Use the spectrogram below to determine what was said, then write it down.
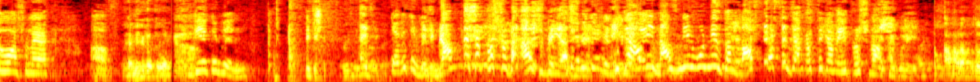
তো আসলে আহ, ফ্যামিলি কত বড় বিয়ে করবেন? এই যে এই যে কবে করবেন? গ্রাম দেশের প্রশ্নটা আসবেই আসবে। এটা আমি নাজনীর মুন্নি লাস্ট পার্সন যার কাছ থেকে আমি এই প্রশ্ন আশা করি। আমরা তো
